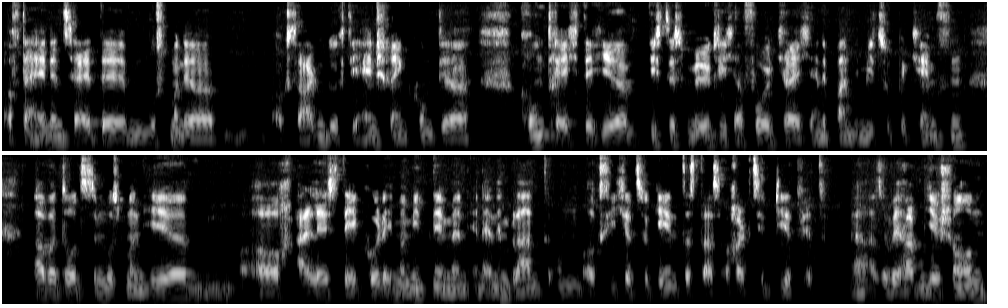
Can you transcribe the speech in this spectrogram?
auf der einen Seite muss man ja auch sagen, durch die Einschränkung der Grundrechte hier ist es möglich, erfolgreich eine Pandemie zu bekämpfen. Aber trotzdem muss man hier auch alle Stakeholder immer mitnehmen in einem Land, um auch sicherzugehen, dass das auch akzeptiert wird. Ja, also wir haben hier schon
